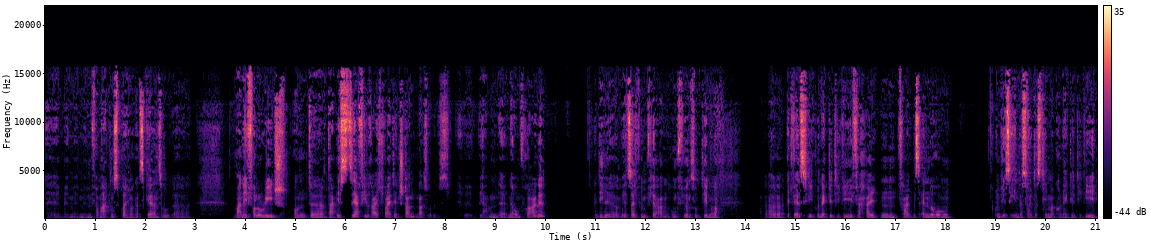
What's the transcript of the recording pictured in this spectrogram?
äh, im, im, im Vermarktungsbereich mal ganz gern so äh, Money Follow Reach und äh, da ist sehr viel Reichweite entstanden. Also es, wir haben eine, eine Umfrage, die wir jetzt seit fünf Jahren umführen zum Thema äh, Advanced TV, Connected TV, Verhalten, Verhaltensänderungen und wir sehen, dass halt das Thema Connected TV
